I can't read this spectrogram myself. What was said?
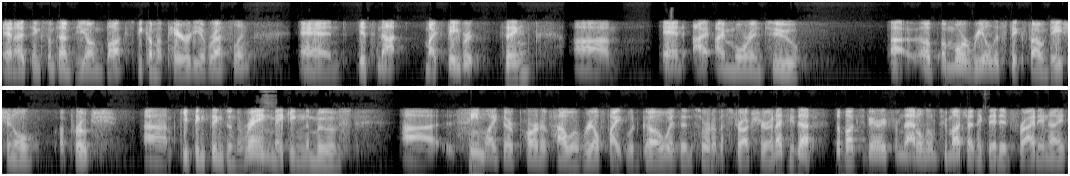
and I think sometimes the Young Bucks become a parody of wrestling, and it's not my favorite thing. Um, and I, I'm more into uh, a, a more realistic, foundational approach, um, keeping things in the ring, making the moves uh, seem like they're part of how a real fight would go within sort of a structure. And I see the the Bucks vary from that a little too much. I think they did Friday night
